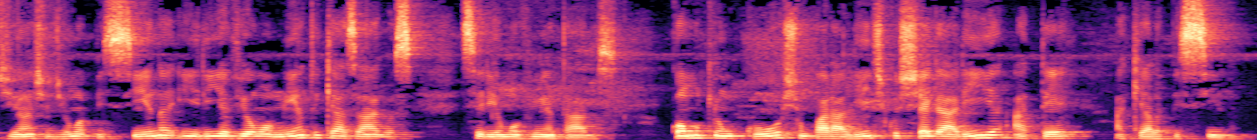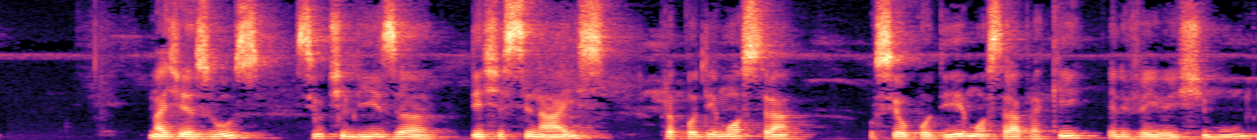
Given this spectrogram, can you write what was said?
diante de uma piscina e iria ver o momento em que as águas seriam movimentadas? Como que um coxo, um paralítico, chegaria até aquela piscina? Mas Jesus se utiliza destes sinais para poder mostrar o seu poder, mostrar para que ele veio a este mundo.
